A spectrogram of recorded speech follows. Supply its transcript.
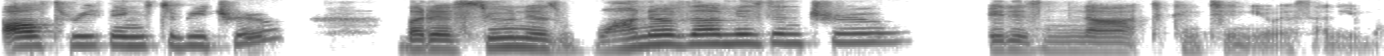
all three things to be true. But as soon as one of them isn't true, it is not continuous anymore.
